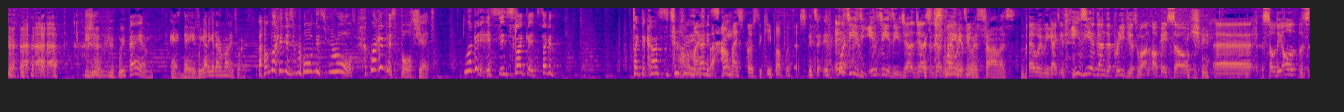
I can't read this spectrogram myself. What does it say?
we pay him. And Dave, we got to get our money's worth. Oh, look at this rule. This rules. Look at this bullshit. Look at it. It's it's like it's like a it's like the Constitution of the United States. How am I supposed to keep up with this? It's a, it, it's easy. It's easy. Just just explain just it to me. us, Thomas. Bear with me, guys. It's easier than the previous one. Okay, so uh, so the old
